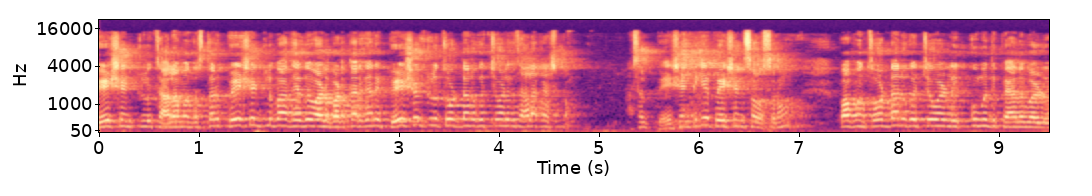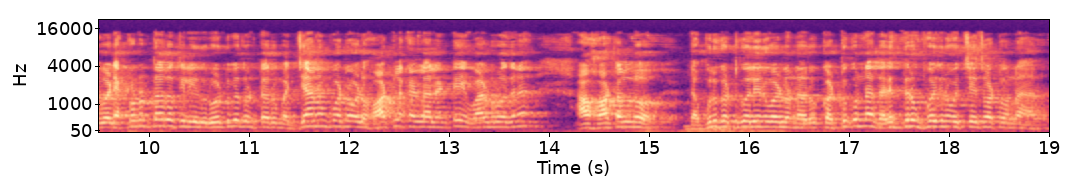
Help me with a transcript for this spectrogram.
పేషెంట్లు చాలామంది వస్తారు. పేషెంట్లు బాధ ఏదో వాళ్ళు పడతారు కానీ పేషెంట్లు చూడడానికి వచ్చే వాళ్ళకి చాలా కష్టం. అసలు పేషెంట్కే పేషెంట్స్ అవసరం. పాపం చూడడానికి వచ్చేవాళ్ళు ఎక్కువ మంది పేదవాళ్ళు. వాళ్ళు ఎక్కడ ఉంటారో తెలియదు. రోడ్డు మీద ఉంటారు. మధ్యాహ్నం పూట వాళ్ళు హోటల్కి వెళ్ళాలంటే వాళ్ళ రోజున ఆ హోటల్లో డబ్బులు కట్టుకోలేని వాళ్ళు ఉన్నారు. కట్టుకున్న దరిద్ర భోజనం వచ్చే చోట ఉన్నారు.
